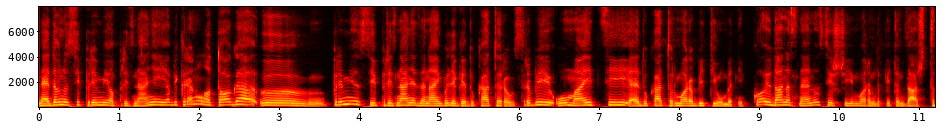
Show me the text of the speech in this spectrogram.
Nedavno si primio priznanje i ja bih krenula od toga, uh, primio si priznanje za najboljeg edukatora u Srbiji u majici edukator mora biti umetnik. Koju danas ne nosiš i moram da pitam zašto?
